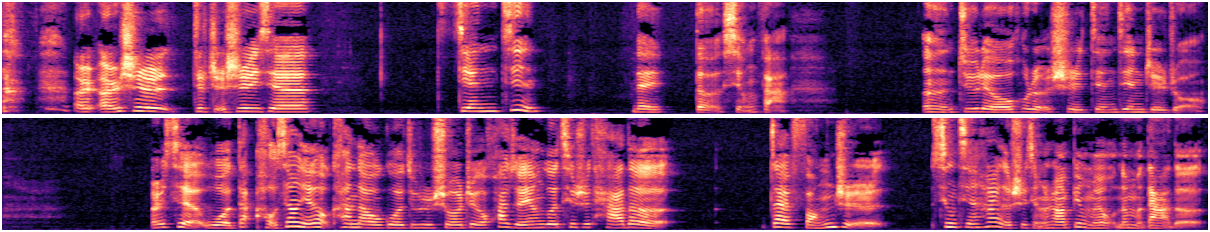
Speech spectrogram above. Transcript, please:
而而是就只是一些监禁类的刑罚，嗯，拘留或者是监禁这种。而且我大好像也有看到过，就是说这个化学阉割其实它的在防止性侵害的事情上并没有那么大的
